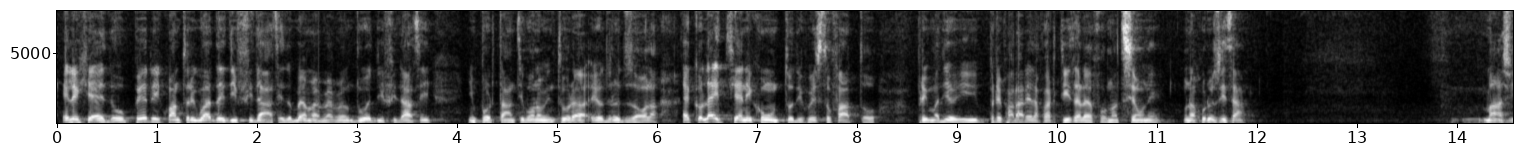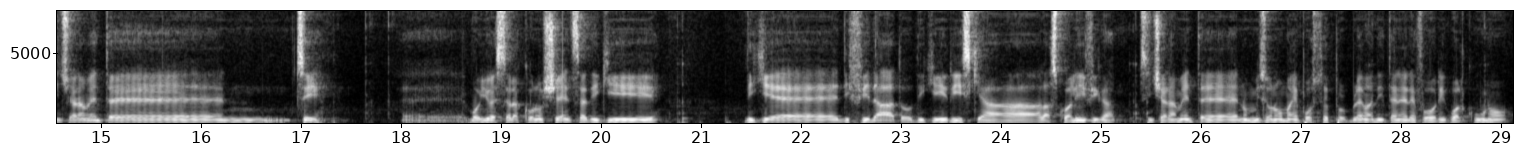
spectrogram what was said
e le chiedo per quanto riguarda i diffidati, dobbiamo avere due diffidati importanti, Bonaventura e Odriozola. Ecco, lei tiene conto di questo fatto prima di preparare la partita e la formazione? Una curiosità. Ma sinceramente sì, eh, voglio essere a conoscenza di chi di chi è diffidato, di chi rischia la squalifica. Sinceramente non mi sono mai posto il problema di tenere fuori qualcuno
